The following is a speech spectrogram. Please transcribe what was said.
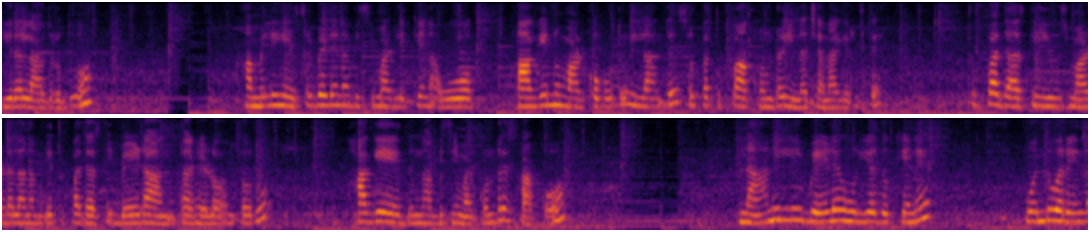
ಇರಲ್ಲ ಅದ್ರದ್ದು. ಆಮೇಲೆ ಈ ಹೆಸರುಬೇಳೆನ ಬಿಸಿ ಮಾಡಲಿಕ್ಕೆ ನಾವು ಹಾಗೇನೂ ಮಾಡ್ಕೋಬೋದು, ಇಲ್ಲಾಂದರೆ ಸ್ವಲ್ಪ ತುಪ್ಪ ಹಾಕ್ಕೊಂಡ್ರೆ ಇನ್ನೂ ಚೆನ್ನಾಗಿರುತ್ತೆ. ತುಪ್ಪ ಜಾಸ್ತಿ ಯೂಸ್ ಮಾಡಲ್ಲ, ನಮಗೆ ತುಪ್ಪ ಜಾಸ್ತಿ ಬೇಡ ಅಂತ ಹೇಳೋ ಅಂಥವ್ರು, ಹಾಗೆ ಇದನ್ನು ಬಿಸಿ ಮಾಡಿಕೊಂಡ್ರೆ ಸಾಕು. ನಾನಿಲ್ಲಿ ಬೇಳೆ ಹುರಿಯೋದಕ್ಕೇ ಒಂದೂವರೆಯಿಂದ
